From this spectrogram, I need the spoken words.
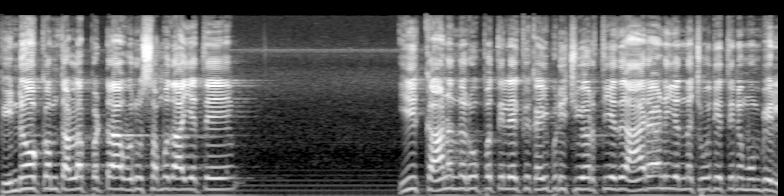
പിന്നോക്കം തള്ളപ്പെട്ട ഒരു സമുദായത്തെ ഈ കാണുന്ന രൂപത്തിലേക്ക് കൈപിടിച്ചുയർത്തിയത് ആരാണ് എന്ന ചോദ്യത്തിന് മുമ്പിൽ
